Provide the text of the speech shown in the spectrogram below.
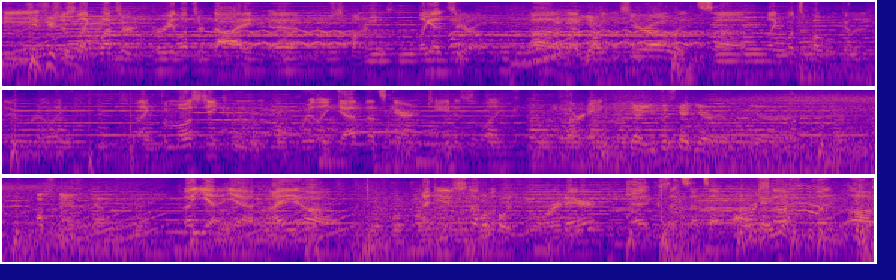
he just like lets her or he lets her die and just punishes like at zero. Uh, at more than zero, it's uh like what's Popo gonna do really? Like the most he can really get that's guaranteed is like 30. Yeah, you just get your your up smash down. Uh, yeah, yeah. I uh, I do stuff Or with forward. forward air because it sets up more okay, stuff. yeah. But um,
